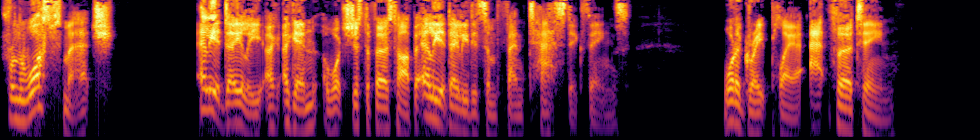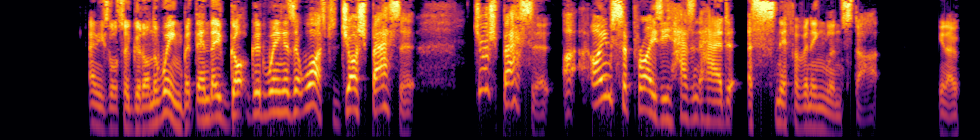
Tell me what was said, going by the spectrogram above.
From the Wasps match, Elliot Daly, again, I watched just the first half, but Elliot Daly did some fantastic things. What a great player at 13. And he's also good on the wing, but then they've got good wingers at Wasps. Josh Bassett. Josh Bassett, I, am surprised he hasn't had a sniff of an England start. You know,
